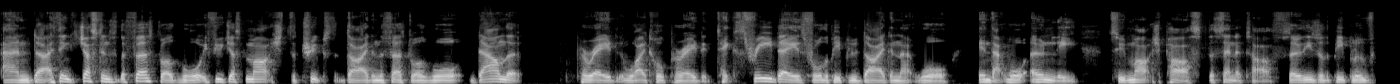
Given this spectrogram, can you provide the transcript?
And uh, I think just in the First World War, if you just marched the troops that died in the First World War down the parade, the Whitehall parade, it takes three days for all the people who died in that war in that war only to march past the cenotaph. So these are the people who've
